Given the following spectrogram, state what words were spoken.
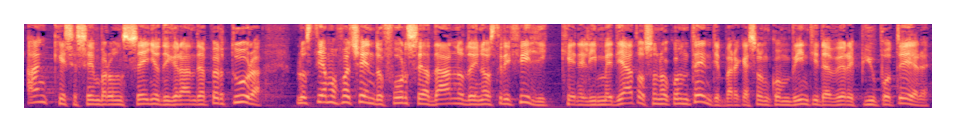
anche se sembra un segno di grande apertura, lo stiamo facendo forse a danno dei nostri figli, che nell'immediato sono contenti perché sono convinti di avere più potere,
